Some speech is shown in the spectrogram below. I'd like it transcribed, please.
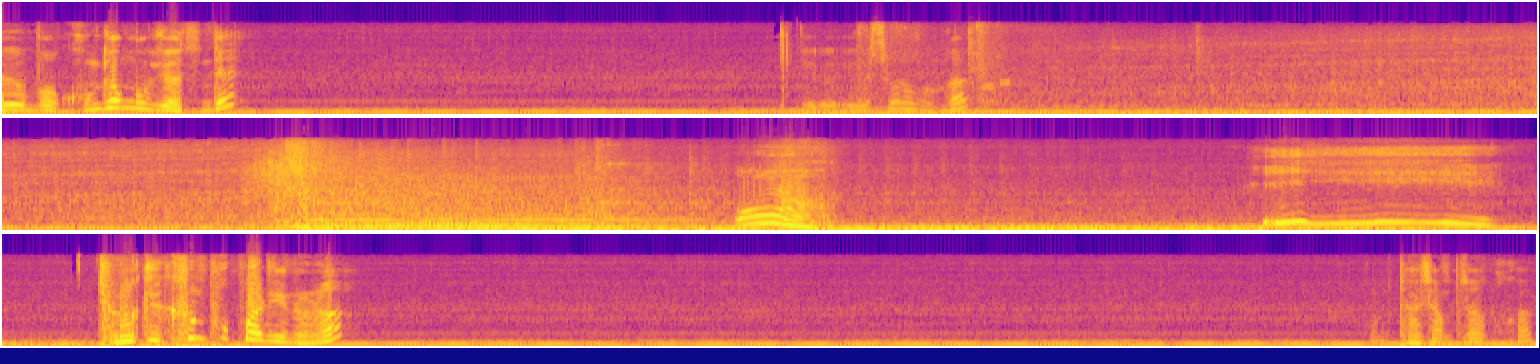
어 이거 뭐 공격 무기 같은데? 이거 이거 쏘는 건가? 오! 이 저렇게 큰 폭발이 일어나? 그럼 다시 한번 쏴볼까?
